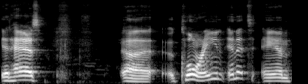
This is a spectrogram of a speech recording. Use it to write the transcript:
it has uh, chlorine in it, and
